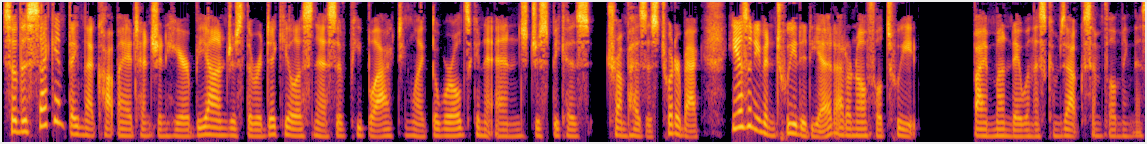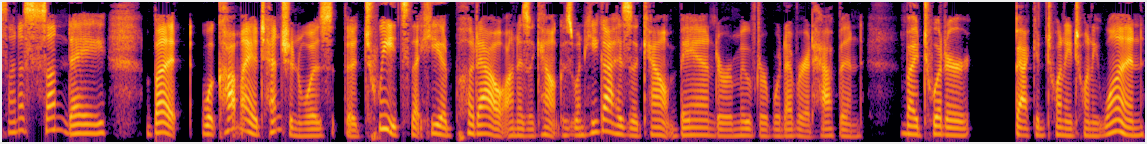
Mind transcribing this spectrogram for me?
So, the second thing that caught my attention here, beyond just the ridiculousness of people acting like the world's going to end just because Trump has his Twitter back, he hasn't even tweeted yet. I don't know if he'll tweet by Monday when this comes out because I'm filming this on a Sunday. But what caught my attention was the tweets that he had put out on his account. Because when he got his account banned or removed or whatever had happened by Twitter back in 2021,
